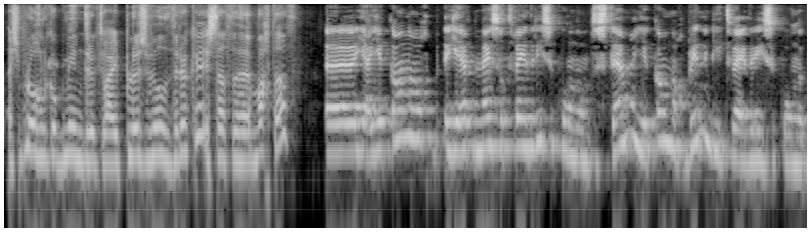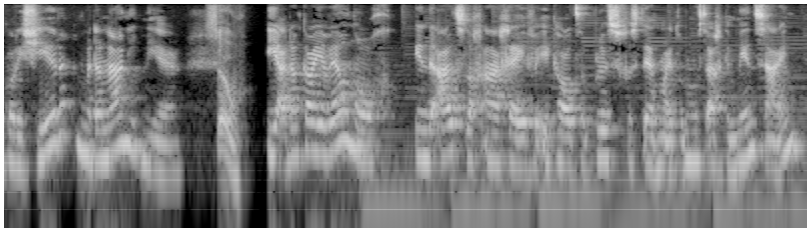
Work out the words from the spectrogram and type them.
Als je per ongeluk op min drukt waar je plus wilde drukken. Is dat, uh, mag dat? Uh, ja, je kan nog, je hebt meestal twee, drie seconden om te stemmen. Je kan nog binnen die twee, drie seconden corrigeren, maar daarna niet meer. Zo. Ja, dan kan je wel nog in de uitslag aangeven: ik had een plus gestemd, maar het moest eigenlijk een min zijn.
